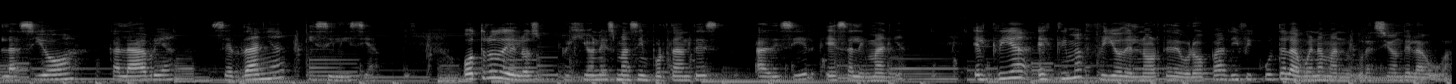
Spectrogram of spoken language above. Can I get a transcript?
la Sioa, Calabria, Cerdaña y Cilicia. Otro de las regiones más importantes a decir es Alemania. El, clima frío del norte de Europa dificulta la buena maduración de la uva.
